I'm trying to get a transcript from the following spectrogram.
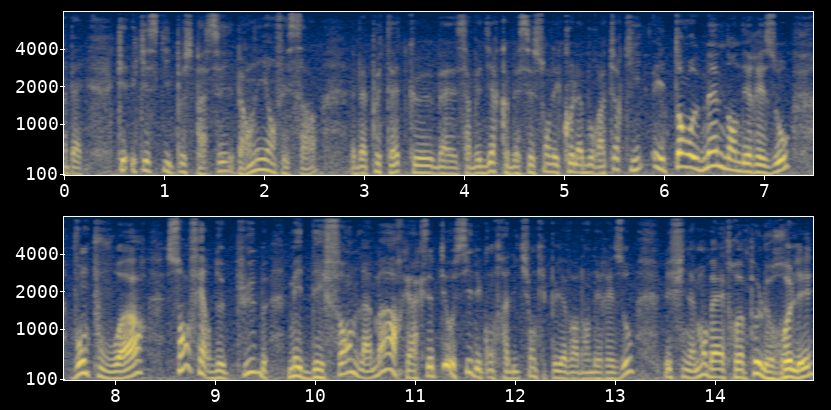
Eh ben, qu'est-ce qui peut se passer? Ben, En ayant fait ça, eh ben, peut-être que ça veut dire que ce sont les collaborateurs qui, étant eux-mêmes dans des réseaux, vont pouvoir, sans faire de pub, mais défendre la marque, accepter aussi des contradictions qu'il peut y avoir dans des réseaux, mais finalement être un peu le relais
